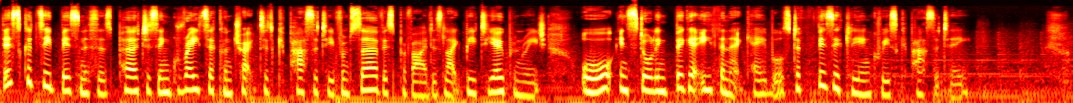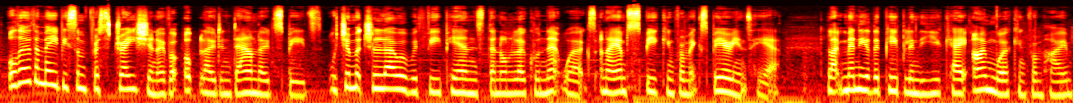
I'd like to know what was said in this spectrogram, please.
This could see businesses purchasing greater contracted capacity from service providers like BT Openreach or installing bigger Ethernet cables to physically increase capacity. Although there may be some frustration over upload and download speeds, which are much lower with VPNs than on local networks, and I am speaking from experience here, like many other people in the UK, I'm working from home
